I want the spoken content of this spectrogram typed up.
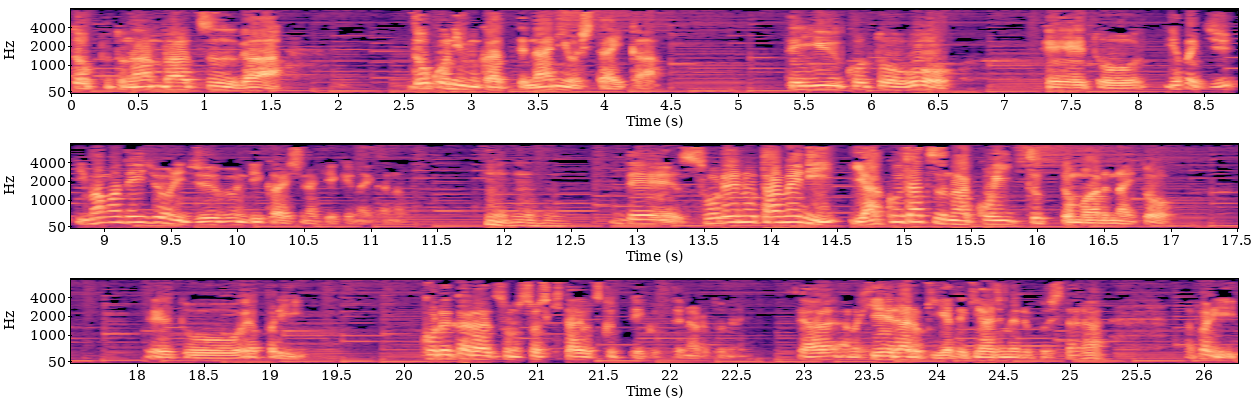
トップとナンバー2がどこに向かって何をしたいかっていうことを、えっ、と、やっぱり今まで以上に十分理解しなきゃいけないかなと。うんうんうんで、それのために役立つなこいつって思われないと、えっ、と、やっぱり、これからその組織体を作っていくってなるとね、でああのヒエラルキーができ始めるとしたら、やっぱり、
